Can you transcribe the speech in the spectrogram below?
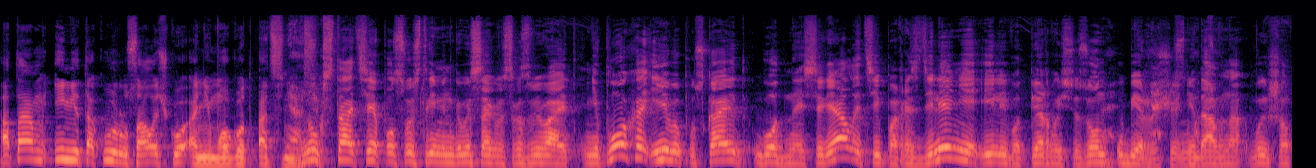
а там и не такую русалочку они могут отснять. Ну, кстати, Apple свой стриминговый сервис развивает неплохо и выпускает годные сериалы типа «Разделение» или вот первый сезон «Убежище» недавно вышел.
